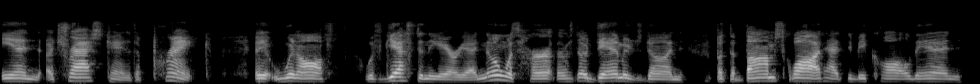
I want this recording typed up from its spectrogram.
in a trash can as a prank, and it went off with guests in the area. No one was hurt. There was no damage done, but the bomb squad had to be called in,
